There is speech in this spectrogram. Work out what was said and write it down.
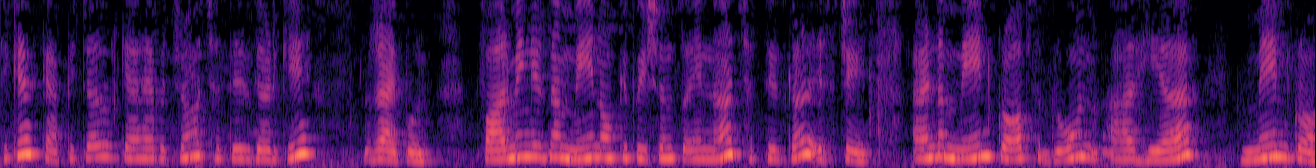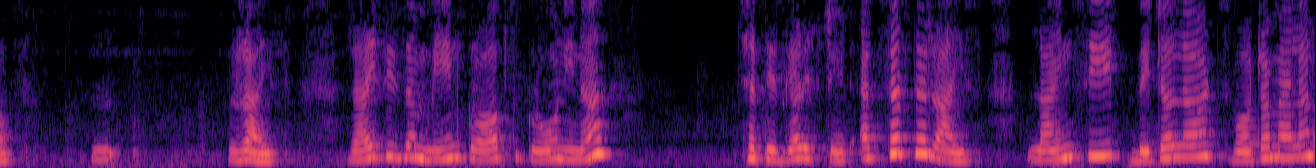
ठीक है कैपिटल क्या है बच्चों छत्तीसगढ़ की Raipur Farming is the main occupations in uh, Chhattisgarh state and the main crops grown are here main crops rice rice is the main crops grown in a uh, Chhattisgarh state except the rice linseed bitter nuts watermelon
